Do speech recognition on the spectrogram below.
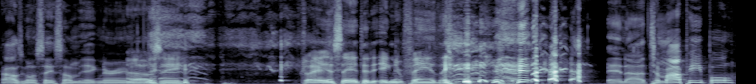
I was gonna say something ignorant. Oh, see. Go ahead and say it to the ignorant fans. And uh, to my people,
